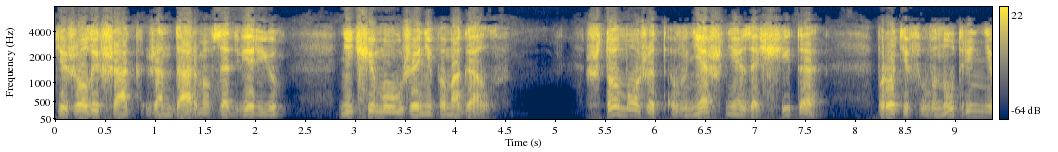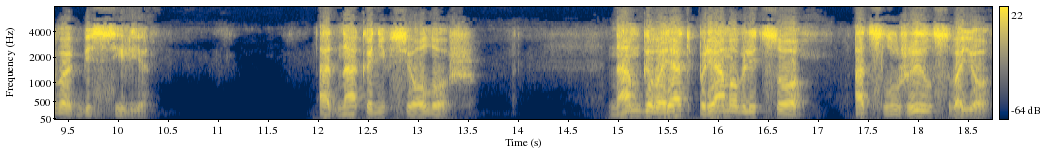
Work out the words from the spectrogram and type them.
Тяжелый шаг жандармов за дверью ничему уже не помогал. Что может внешняя защита против внутреннего бессилия? Однако не все ложь. Нам говорят прямо в лицо «отслужил свое».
